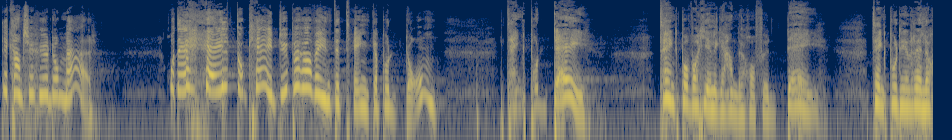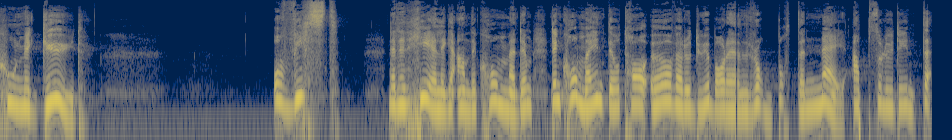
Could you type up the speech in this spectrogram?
Det är kanske hur de är. Och det är helt okej. Okay. Du behöver inte tänka på dem. Tänk på dig. Tänk på vad heliga Ande har för dig. Tänk på din relation med Gud. Och visst, när den heliga Ande kommer, den, den kommer inte att ta över och du är bara en robot. Nej, absolut inte.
